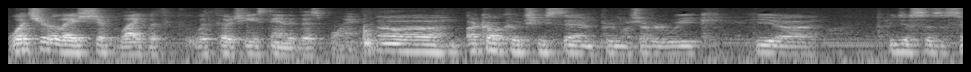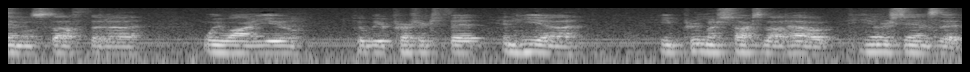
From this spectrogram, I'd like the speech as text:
What's your relationship like with with Coach Hiestand at this point? Uh, I call Coach Hiestand pretty much every week. He uh, he just says the same old stuff that uh, we want you. You'll be a perfect fit, and he uh, he pretty much talks about how he understands that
